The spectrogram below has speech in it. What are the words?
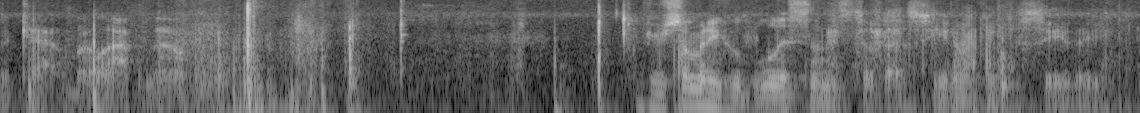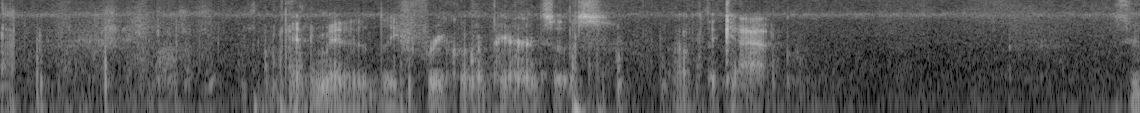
a cat in my lap now. If you're somebody who listens to this, you don't get to see the admittedly frequent appearances of the cat. So,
